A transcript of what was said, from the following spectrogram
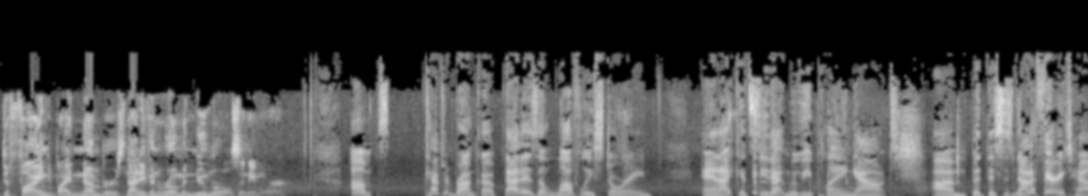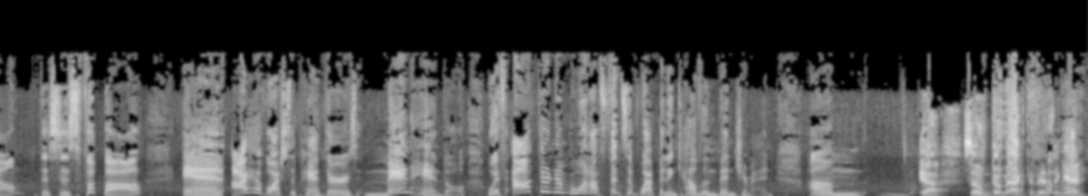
defined by numbers, not even Roman numerals anymore. Um, Captain Bronco, that is a lovely story. And I could see that movie playing out. Um, but this is not a fairy tale. This is football. And I have watched the Panthers manhandle without their number one offensive weapon in Kelvin Benjamin. Um, yeah. So go back to this again. On.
